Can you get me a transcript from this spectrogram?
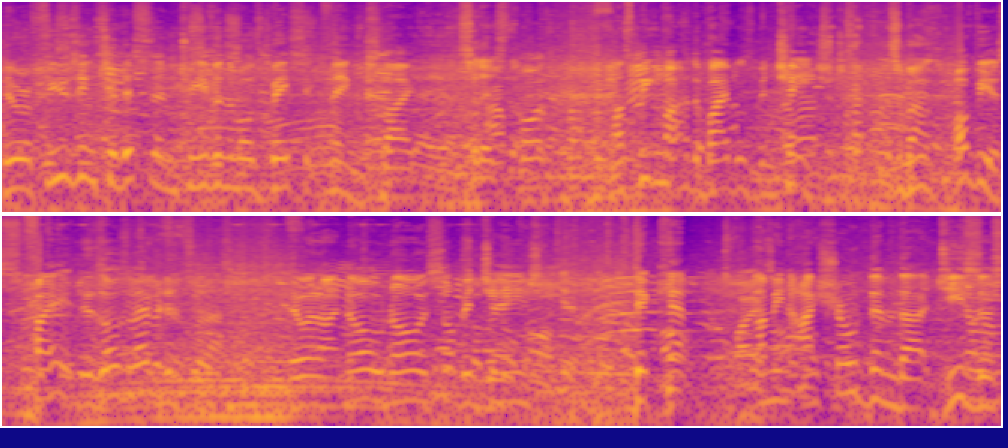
they're refusing to listen to even the most basic things. Like, So there's- I was speaking about how the Bible's been changed. It's obvious, right? There's loads of evidence for that. They were like, no, no, it's not been changed. They kept. I mean, I showed them that Jesus,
